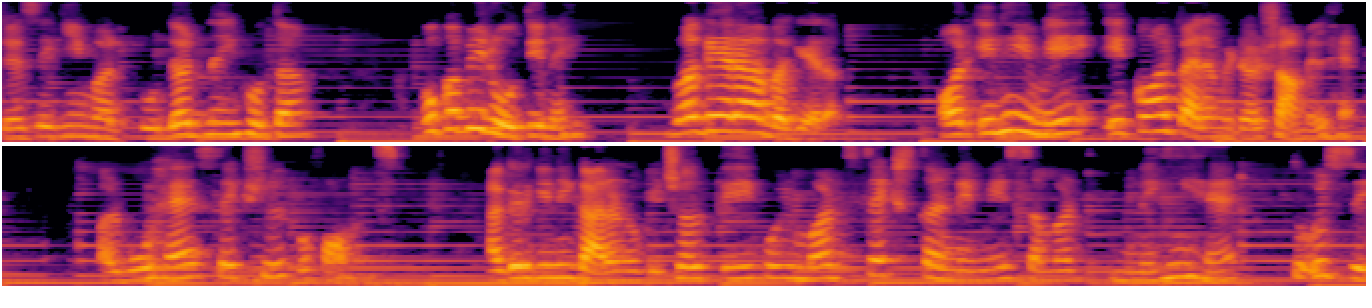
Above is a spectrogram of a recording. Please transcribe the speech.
जैसे कि मर्द को दर्द नहीं होता, वो कभी रोती नहीं, वगैरह वगैरह। और इन्हीं में एक और पैरामीटर शामिल है, और वो है सेक्सुअल परफॉर्मेंस अगर किन्हीं कारणों के चलते कोई मर्द सेक्स करने में समर्थ नहीं है तो उसे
